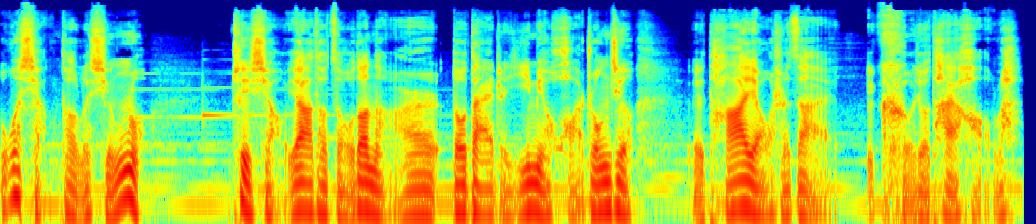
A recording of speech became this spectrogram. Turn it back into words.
我想到了行路，这小丫头走到哪儿都带着一面化妆镜，她要是在，可就太好了。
